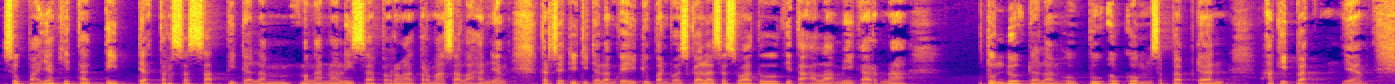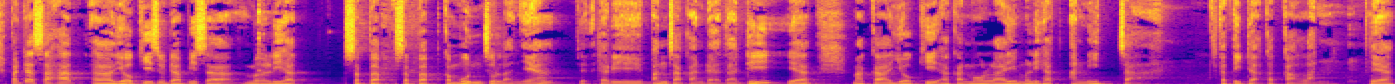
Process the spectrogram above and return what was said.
Supaya kita tidak tersesat di dalam menganalisa permasalahan yang terjadi di dalam kehidupan. Bahwa segala sesuatu kita alami karena tunduk dalam hukum sebab dan akibat. Ya. Pada saat uh, yogi sudah bisa melihat sebab-sebab kemunculannya dari pancakanda tadi ya maka yogi akan mulai melihat anicca ketidakkekalan ya.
